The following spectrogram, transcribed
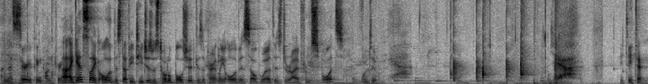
unnecessary ping pong training. I I guess like all of the stuff he teaches was total bullshit because apparently all of his self worth is derived from sports. One, two. yeah. Eight ten.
